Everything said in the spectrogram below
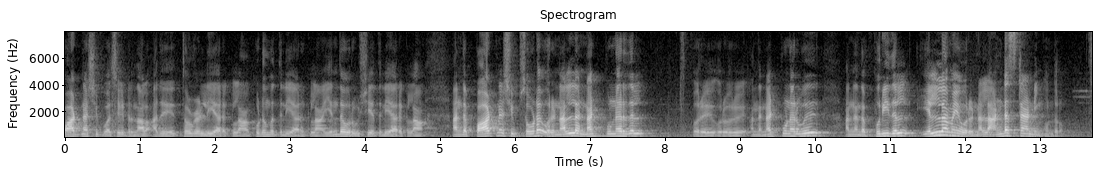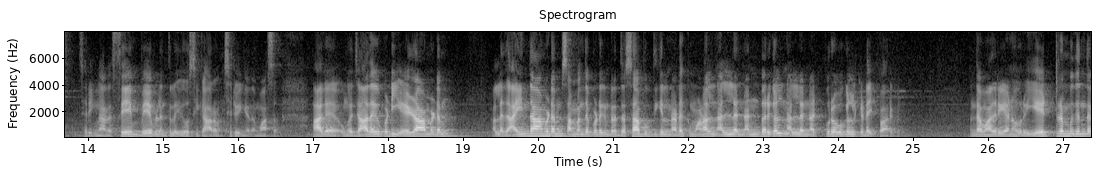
பார்ட்னர்ஷிப் வச்சுக்கிட்டு இருந்தாலும் அது தொழிலையாக இருக்கலாம் குடும்பத்துலேயா இருக்கலாம் எந்த ஒரு விஷயத்துலையாக இருக்கலாம் அந்த பார்ட்னர்ஷிப்ஸோட ஒரு நல்ல நட்புணர்தல் ஒரு ஒரு ஒரு அந்த நட்புணர்வு அந்தந்த புரிதல் எல்லாமே ஒரு நல்ல அண்டர்ஸ்டாண்டிங் வந்துடும் சரிங்களா? அந்த சேம் வேவ் லென்த்தில் யோசிக்க ஆரம்பிச்சிருவீங்க அந்த மாதம் ஆக உங்கள் ஜாதகப்படி ஏழாம் இடம் அல்லது ஐந்தாம் இடம் சம்பந்தப்படுகின்ற தசாபுக்திகள் நடக்குமானால் நல்ல நண்பர்கள் நல்ல நட்புறவுகள் கிடைப்பார்கள். அந்த மாதிரியான ஒரு ஏற்றம் மிகுந்த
